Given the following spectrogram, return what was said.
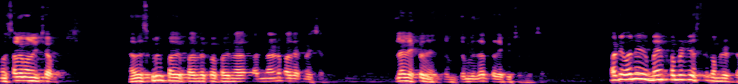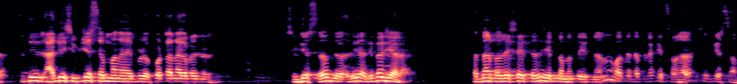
మన స్థలం ఇచ్చాము నవోదయ స్కూల్కి పది పది పదిన్నర పదిన్నర పది ఎక్కడ ఇచ్చాము లేదా ఎక్కువ తొమ్మిది పది ఎకరం ఇచ్చాము వచ్చాను బట్ ఇవన్నీ మేము కంప్లీట్ చేస్తాం కంప్లీట్గా అది అది షిఫ్ట్ చేస్తాం మన ఇప్పుడు కోట్ల నగర్ షిఫ్ట్ చేస్తాం అది రిపేర్ చేయాలి? పద్నాలుగు పది లక్షలు అవుతుంది చెప్పిన మంత్రి చెప్పినాను వంద డబ్బులకి ఇస్తాం షిఫ్ట్ చేస్తాం.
